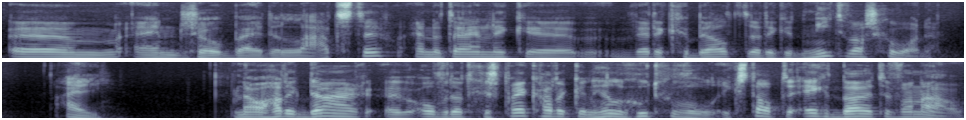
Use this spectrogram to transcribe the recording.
Ehm, en zo bij de laatste. En uiteindelijk eh, werd ik gebeld dat ik het niet was geworden. ei. Nou had ik daar, over dat gesprek had ik een heel goed gevoel. Ik stapte echt buiten van nou,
